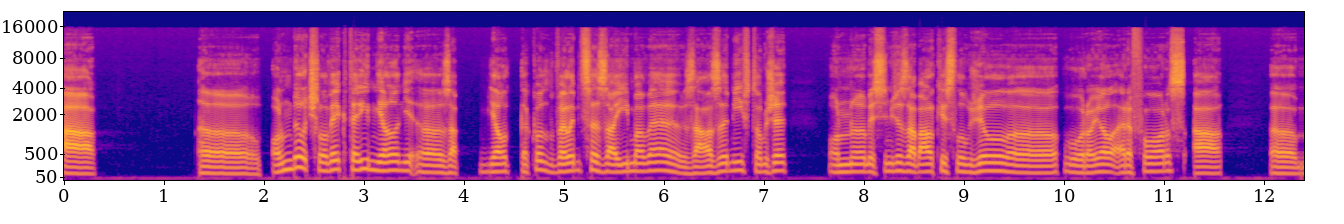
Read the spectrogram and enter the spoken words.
A uh, on byl člověk, který měl, uh, za, měl takové velice zajímavé zázemí v tom, že on, myslím, že za války sloužil uh, u Royal Air Force a uh,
